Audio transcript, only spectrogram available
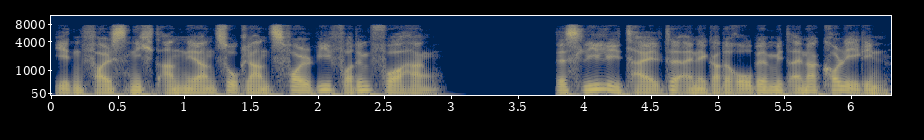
jedenfalls nicht annähernd so glanzvoll wie vor dem Vorhang. Des Lily teilte eine Garderobe mit einer Kollegin.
